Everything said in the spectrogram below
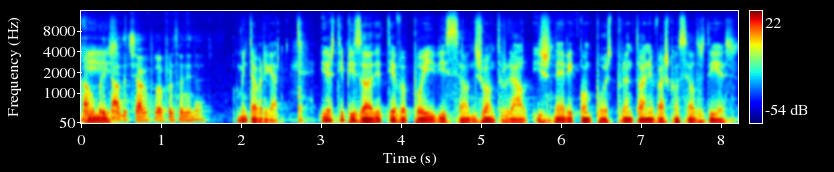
Ah, e... Obrigado, Tiago, pela oportunidade. Muito obrigado. Este episódio teve apoio e edição de João Turgal e genérico composto por António Vasconcelos Dias.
